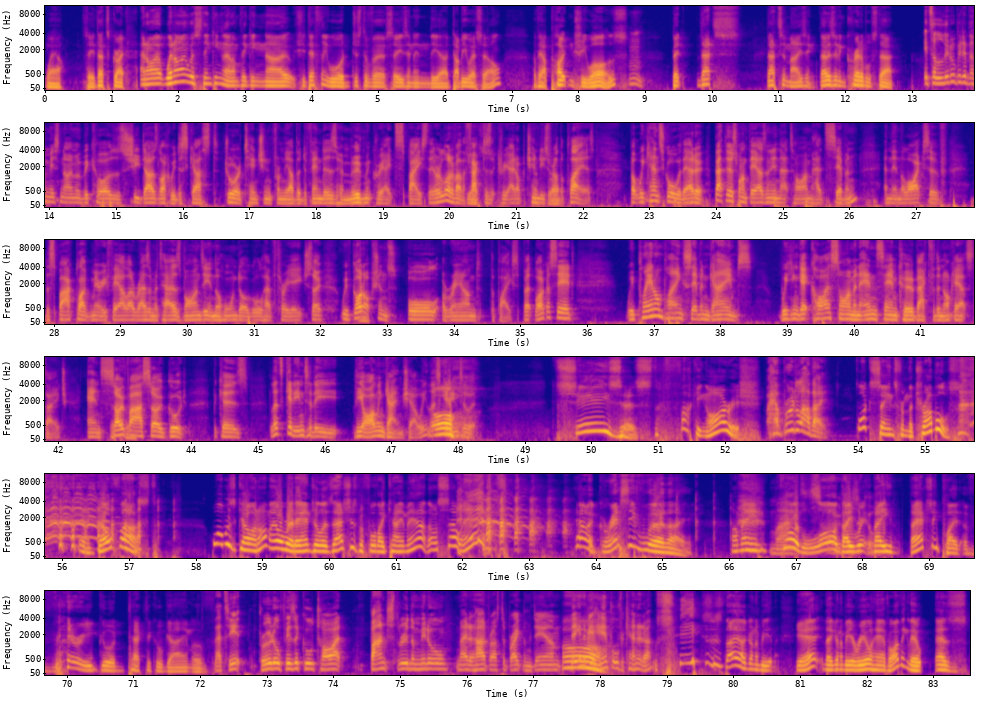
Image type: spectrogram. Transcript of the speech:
Wow. See, that's great. And I, when I was thinking that, I'm thinking, no, she definitely would, just of her season in the uh, WSL, of how potent she was. Hmm. But that's that's amazing. That is an incredible stat. It's a little bit of a misnomer because she does, like we discussed, draw attention from the other defenders. Her movement creates space. There are a lot of other factors that create opportunities for other players. But we can score without her. Bathurst 1000 in that time had seven. And then the likes of the spark plug Mary Fowler, Razzmatazz, Vinesy, and the Horn Dog all have three each. So we've got hmm. options all around the place. But like I said, we plan on playing seven games. We can get Kyah Simon and Sam Kerr back for the knockout stage. And so far, so good. Because let's get into the the island game, shall we? Let's Oh. get into oh. it. Jesus, the fucking Irish. How brutal are they? It's like scenes from the Troubles in Belfast. What was going on? They all read Angela's Ashes before they came out. They were so amped. How aggressive were they? I mean, Mate, good so lord, they re- they they actually played a very good tactical game of That's it. Brutal, physical, tight, bunch through the middle, made it hard for us to break them down. They're going to be a Oh. handful for Canada. Jesus, they are going to be. Yeah, they're going to be a real handful. I think they're, as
